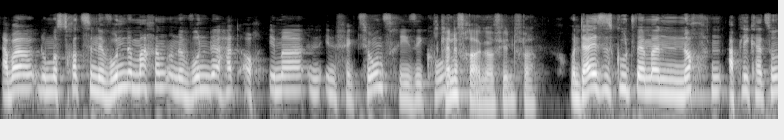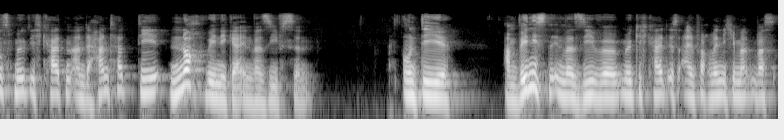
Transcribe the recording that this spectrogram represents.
Aber du musst trotzdem eine Wunde machen und eine Wunde hat auch immer ein Infektionsrisiko. Keine Frage, auf jeden Fall. Und da ist es gut, wenn man noch Applikationsmöglichkeiten an der Hand hat, die noch weniger invasiv sind. Und die am wenigsten invasive Möglichkeit ist einfach, wenn ich jemandem was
